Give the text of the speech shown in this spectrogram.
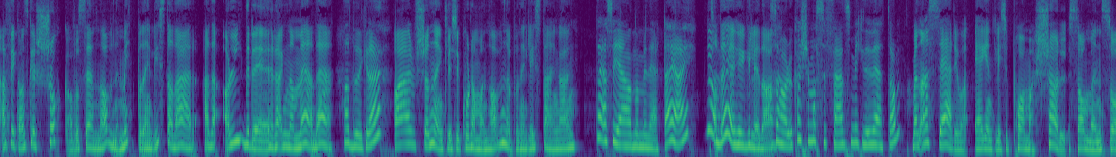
Jeg fikk ganske sjokk av å se navnet mitt på den lista der. Jeg hadde aldri regna med det. Hadde du ikke det? Og jeg skjønner egentlig ikke hvordan man havner på den lista engang. Altså, jeg har nominert deg, jeg. Ja, det er hyggelig, da. Så har du kanskje masse fans som ikke du vet om. Men jeg ser jo egentlig ikke på meg sjøl som en så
